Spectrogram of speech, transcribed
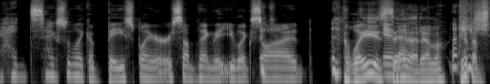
had sex with like a bass player or something that you like saw it. The way you say a- that, Emma, you're the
